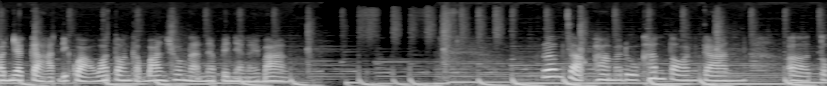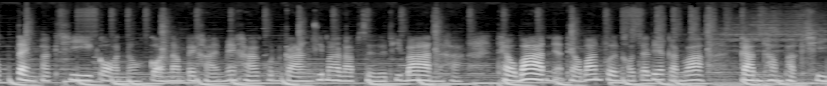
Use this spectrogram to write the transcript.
บรรยากาศดีกว่าว่าตอนกลับบ้านช่วงนั้นเนี่ยเป็นยังไงบ้าง เริ่มจากพามาดูขั้นตอนการ ตกแต่งผักชีก่อนเนาะก่อนนำไปขายแม่ค้าคนกลางที่มารับซื้อที่บ้านนะคะ แถวบ้านเนี่ยแถวบ้านเฟิร์นเขาจะเรียกกันว่าการทำผักชี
